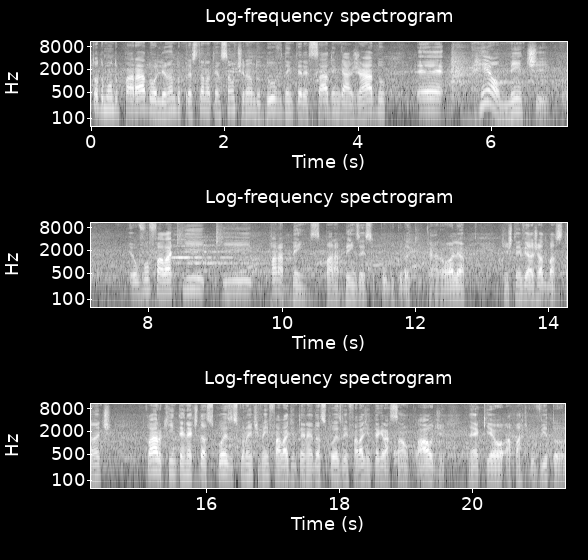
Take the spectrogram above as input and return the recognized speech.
todo mundo parado, olhando, prestando atenção, tirando dúvida, interessado, engajado. É, realmente, eu vou falar que, que parabéns, parabéns a esse público daqui, cara. Olha, a gente tem viajado bastante. Claro que internet das coisas, quando a gente vem falar de internet das coisas, vem falar de integração, cloud, né, que é a parte que o Vitor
